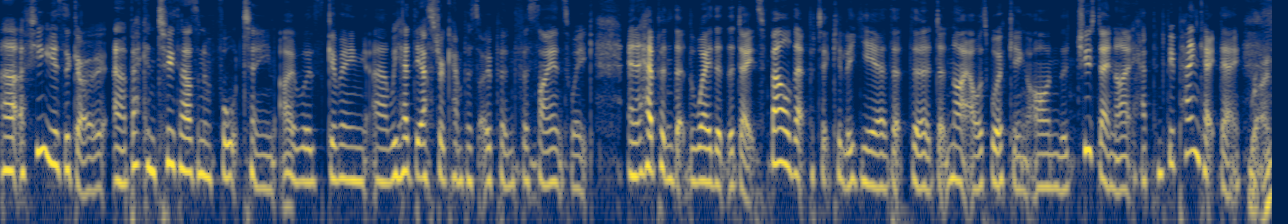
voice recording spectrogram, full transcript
uh, a few years ago, uh, back in 2014, I was giving, uh, we had the Astro Campus open for Science Week. And it happened that the way that the dates fell that particular year, that the, the night I was working on, the Tuesday night, happened to be Pancake Day. Right.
